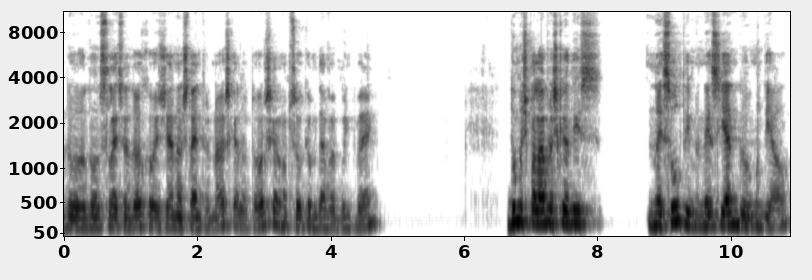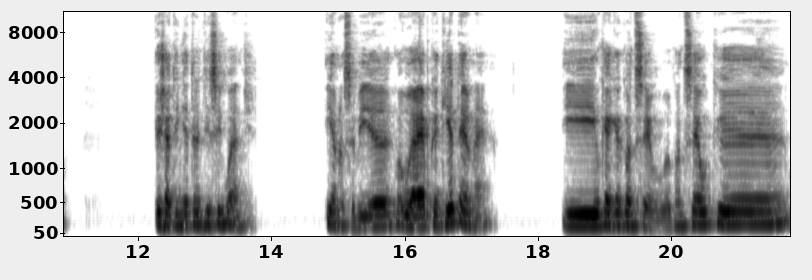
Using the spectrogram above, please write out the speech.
do, do selecionador que hoje já não está entre nós, que era o Torres, que era uma pessoa que eu me dava muito bem, de umas palavras que eu disse nesse último, nesse ano do Mundial, eu já tinha 35 anos. E eu não sabia a época que ia ter, né? E o que é que aconteceu? Aconteceu que.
